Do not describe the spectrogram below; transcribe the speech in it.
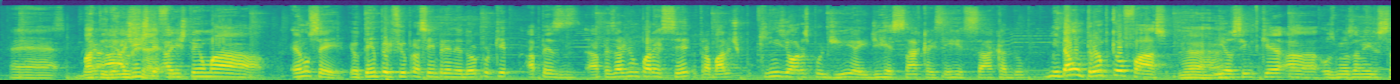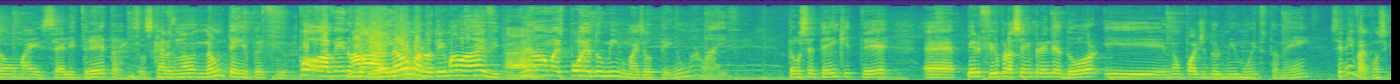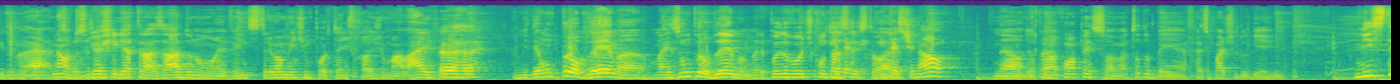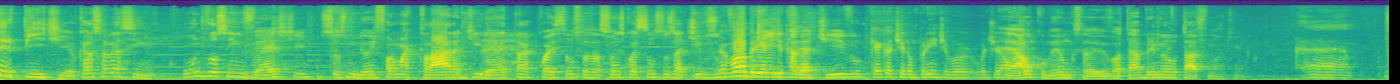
é, Bateria a, no gente chefe. tem, a gente tem uma. Eu não sei, eu tenho perfil pra ser empreendedor porque, apes- apesar de não parecer, eu trabalho tipo 15 horas por dia e de ressaca e sem ressaca. Do... Me dá um trampo que eu faço. Aham. E eu sinto que ah, os meus amigos são mais CL treta, os caras não, não têm perfil. Porra, vem no Não bar. aguenta. Não, mano, eu tenho uma live. É? Não, mas porra, é domingo, mas eu tenho uma live. Então você tem que ter é, perfil pra ser empreendedor e não pode dormir muito também. Você nem vai conseguir dormir. É, muito não, outro dia eu tem- cheguei atrasado num evento extremamente importante por causa de uma live. Aham. Me deu um problema, mais um problema, mas depois eu vou te contar essa história. Intestinal? Não, deu Ah. problema com uma pessoa, mas tudo bem, é, faz parte do game. Mr. Pitt, eu quero saber assim, onde você investe os seus milhões de forma clara, direta, quais são suas ações, quais são seus ativos, Eu vou abrir aqui de cada você. ativo. Quer que eu tire um print? Vou, vou tirar um É álcool mesmo que você Eu vou até abrir meu Tafman aqui. É,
